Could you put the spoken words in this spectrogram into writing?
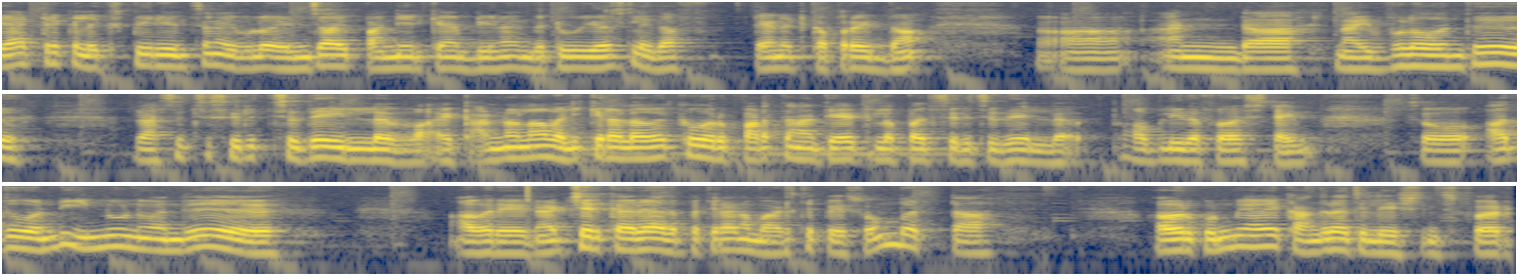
தியேட்ரிக்கல் எக்ஸ்பீரியன்ஸை நான் இவ்வளோ என்ஜாய் பண்ணியிருக்கேன் அப்படின்னா இந்த டூ இயர்ஸில் இதாக டென்னெட்டுக்கு அப்புறம் இதுதான். அண்ட் நான் இவ்வளோ வந்து ரசித்து சிரித்ததே இல்லை. கண்ணெல்லாம் வலிக்கிற அளவுக்கு ஒரு படத்தை நான் தியேட்டரில் பார்த்து சிரித்ததே இல்லை. Probably the first time so அது வந்து இன்னொன்று வந்து அவர் நடிச்சிருக்காரு. அதை பற்றிலாம் நம்ம அடுத்து பேசுவோம். பட் அவருக்கு உண்மையாகவே congratulations for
